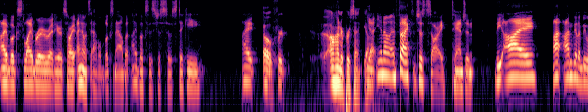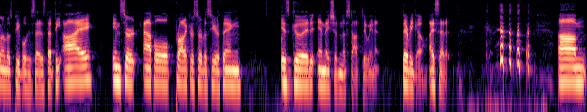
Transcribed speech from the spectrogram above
iBooks library right here. Sorry, I know it's Apple Books now, but iBooks is just so sticky. I oh for hundred percent. Yeah, yeah. You know, in fact, just sorry tangent. The i I I'm gonna be one of those people who says that the i insert Apple product or service here thing is good, and they shouldn't have stopped doing it. There we go. I said it. Um,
